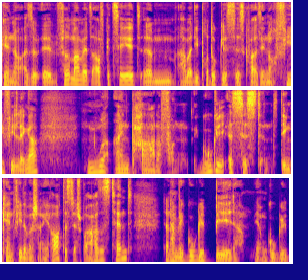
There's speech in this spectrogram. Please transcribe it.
Genau, also äh, Firmen haben wir jetzt aufgezählt, ähm, aber die Produktliste ist quasi noch viel, viel länger nur ein paar davon. Google Assistant, den kennen viele wahrscheinlich auch, das ist der Sprachassistent. Dann haben wir Google Bilder, wir haben Google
